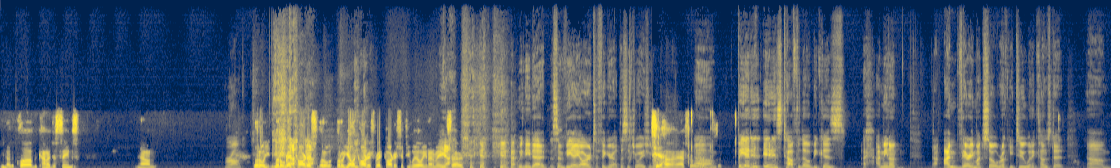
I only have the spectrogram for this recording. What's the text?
you know, the club. It kind of just seems, you know, Wrong. little little red Yeah. cardish, little little yellow cardish, red cardish, if you will. You know what I mean? Yeah. So Yeah. we need uh, some VAR to figure out the situation. yeah, absolutely. Um, So, But yeah, it is, it is tough though because, I mean, I'm, I'm very much so rookie too when it comes to um,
